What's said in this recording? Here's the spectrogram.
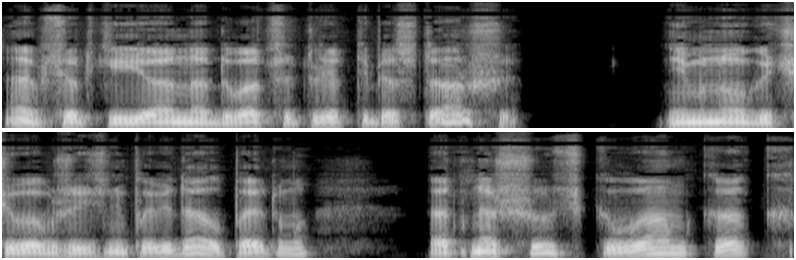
А все-таки я на двадцать лет тебя старше и много чего в жизни повидал, поэтому отношусь к вам как,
